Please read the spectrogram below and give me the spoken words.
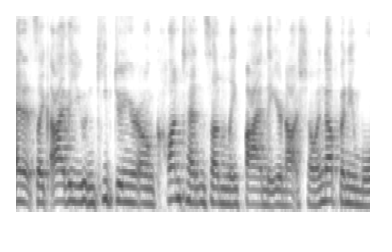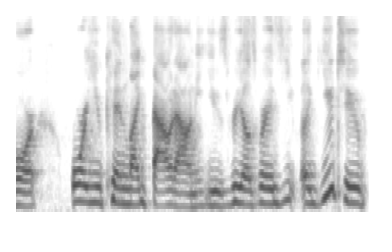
and it's like either you can keep doing your own content and suddenly find that you're not showing up anymore, or you can like bow down and use Reels. Whereas you, like YouTube,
